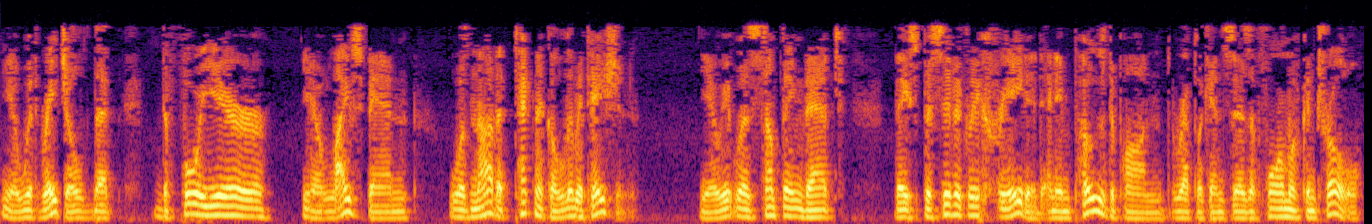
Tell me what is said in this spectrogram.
you know, with Rachel that the four year, you know, lifespan was not a technical limitation. You know, it was something that they specifically created and imposed upon the replicants as a form of control.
